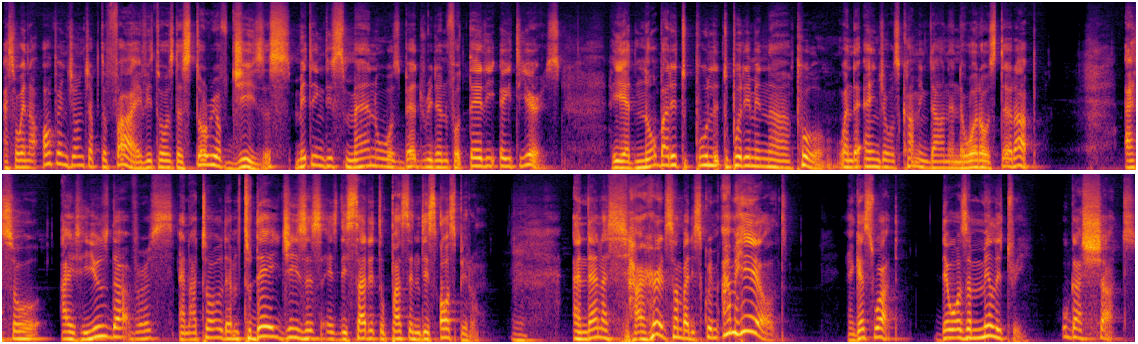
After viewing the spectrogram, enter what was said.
And so when I opened John chapter 5, it was the story of Jesus meeting this man who was bedridden for 38 years. He had nobody to pull to put him in a pool when the angel was coming down and the water was stirred up. And so I used that verse and I told them, Today Jesus has decided to pass in this hospital. Mm. And then I heard somebody scream, I'm healed. And guess what? There was a military who got shot.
